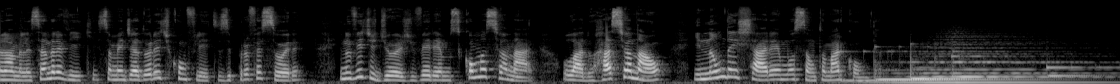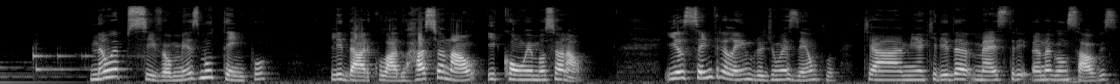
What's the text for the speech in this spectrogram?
Meu nome é Alessandra Vick, sou mediadora de conflitos e professora, e no vídeo de hoje veremos como acionar o lado racional e não deixar a emoção tomar conta. Não é possível ao mesmo tempo lidar com o lado racional e com o emocional. E eu sempre lembro de um exemplo que a minha querida mestre Ana Gonçalves,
